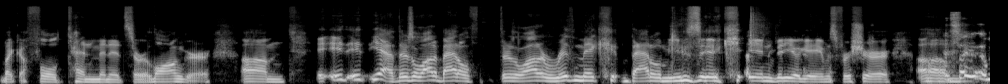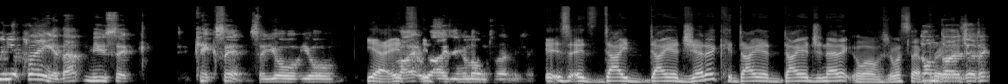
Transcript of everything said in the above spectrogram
like a full ten minutes or longer. Um, it, it yeah, there's a lot of battle. There's a lot of rhythmic battle music in video games for sure. Um, and so when you're playing it, that music kicks in. So you're you're yeah, it's, it's riding along to that music. It's it's di- diegetic, di- diegenetic. Well, what's that? Non-diegetic.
